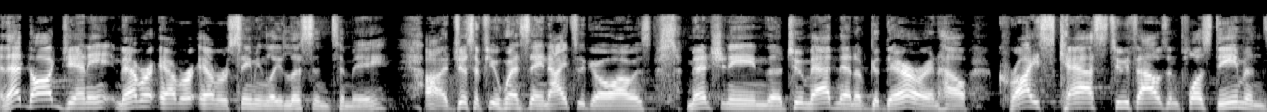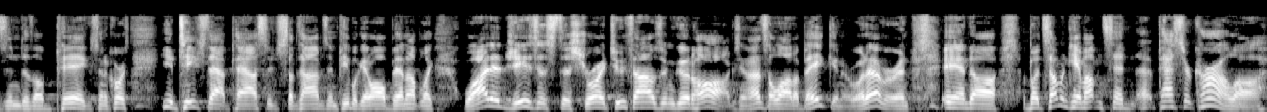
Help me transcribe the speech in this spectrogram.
And that dog, Jenny, never, ever, ever seemingly listened to me. Uh, just a few Wednesday nights ago, I was mentioning the two madmen of Gadara and how Christ cast 2,000 plus demons into the pigs. And of course, you teach that passage sometimes and people get all bent up like, why did Jesus destroy 2,000 good hogs? You know, that's a lot of bacon or whatever. And, and, uh, but someone came up and said, uh, Pastor Carl, uh,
